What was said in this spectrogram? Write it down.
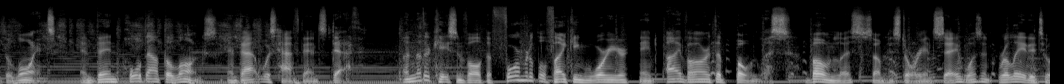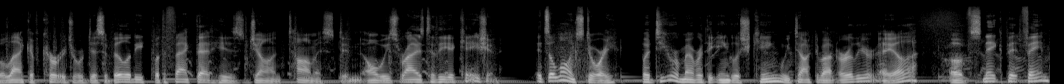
the loins, and then pulled out the lungs, and that was Halfdan's death. Another case involved a formidable Viking warrior named Ivar the Boneless. Boneless, some historians say, wasn't related to a lack of courage or disability, but the fact that his John Thomas didn't always rise to the occasion. It's a long story, but do you remember the English king we talked about earlier, Aella, of Snake Pit fame?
